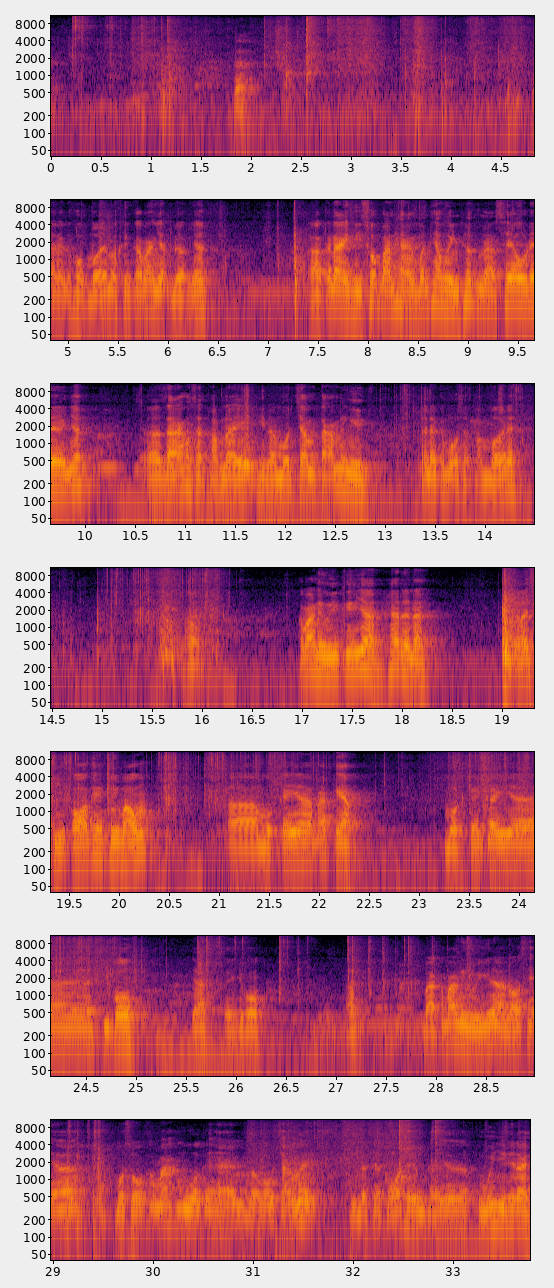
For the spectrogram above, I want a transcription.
Đây. Đây là cái hộp mới mà khi các bác nhận được nhé à, ờ, cái này thì shop bán hàng vẫn theo hình thức là COD nhé à, ờ, giá của sản phẩm này thì là 180.000 đây là cái bộ sản phẩm mới đây. Đấy. các bác lưu ý kỹ nhá hết rồi này. Nó chỉ có cái túi bóng à, một cái à, bát kẹp một cái cây à, uh, chipo nhá cây chipo Đây. và các bác lưu ý là nó sẽ một số các bác mua cái hàng mà màu trắng ấy thì nó sẽ có thêm cái à, túi như thế này.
